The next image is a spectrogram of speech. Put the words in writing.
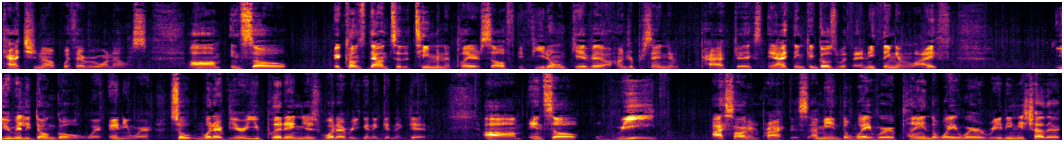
catching up with everyone else. Um, and so it comes down to the team and the player itself. If you don't give it 100% in practice, and I think it goes with anything in life, you really don't go where, anywhere. So whatever you put in, is whatever you're gonna get. get. Um, and so we I saw it in practice. I mean, the way we were playing, the way we were reading each other,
